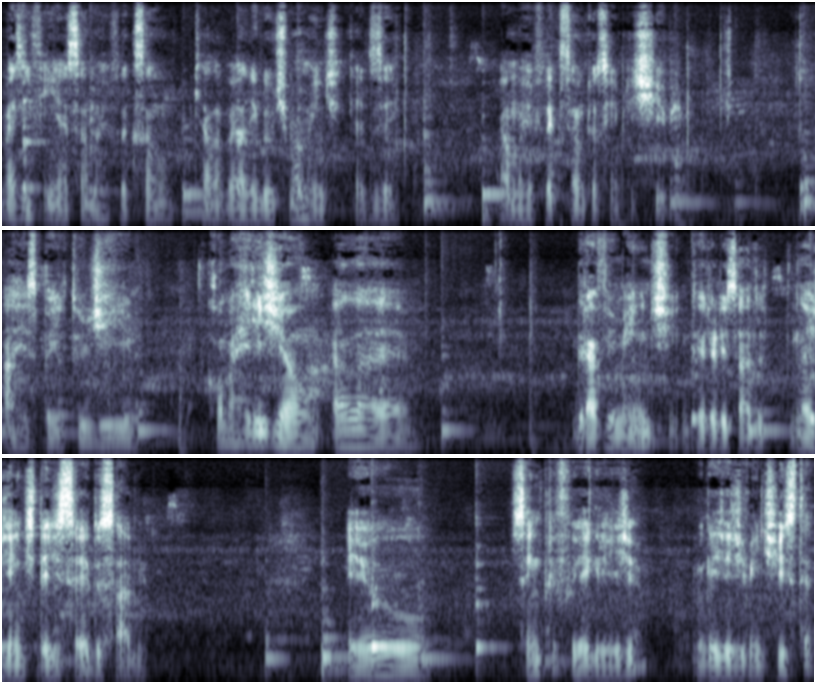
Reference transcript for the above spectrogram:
Mas enfim, essa é uma reflexão que ela vai além do ultimamente, quer dizer é uma reflexão que eu sempre tive a respeito de como a religião ela é gravemente interiorizada na gente desde cedo, sabe? Eu sempre fui à igreja, uma igreja adventista.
